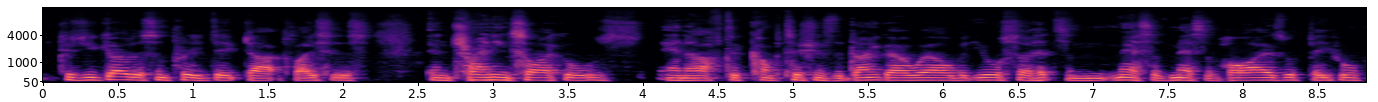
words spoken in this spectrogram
because you go to some pretty deep, dark places in training cycles and after competitions that don't go well, but you also hit some massive, massive highs with people.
